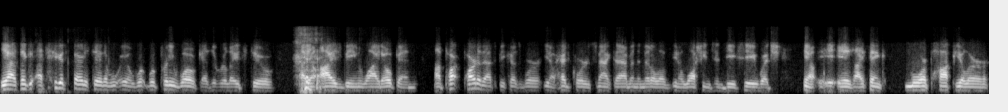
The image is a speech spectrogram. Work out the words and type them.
Yeah, I think I think it's fair to say that you know, we're, we're pretty woke as it relates to uh, you know, eyes being wide open. Uh, part part of that's because we're you know headquartered smack dab in the middle of you know Washington D.C., which you know is I think more popular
